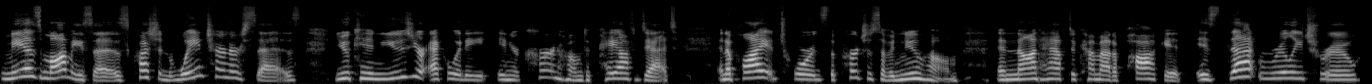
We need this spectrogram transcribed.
Mia's mommy says, question Wayne Turner says you can use your equity in your current home to pay off debt and apply it towards the purchase of a new home and not have to come out of pocket. Is that really true?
